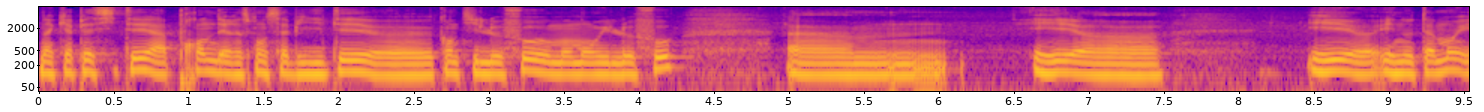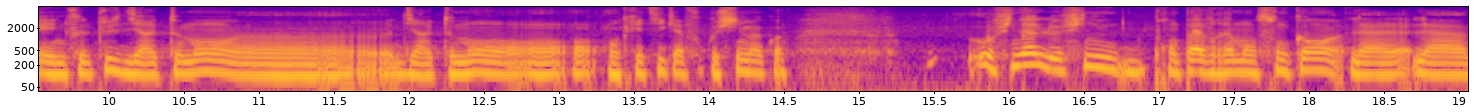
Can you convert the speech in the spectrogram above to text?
d'incapacité à prendre des responsabilités quand il le faut, au moment où il le faut. et, et, notamment, et une fois de plus, directement, directement en, en, critique à Fukushima. Quoi au final, le film prend pas vraiment son camp. La, la,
